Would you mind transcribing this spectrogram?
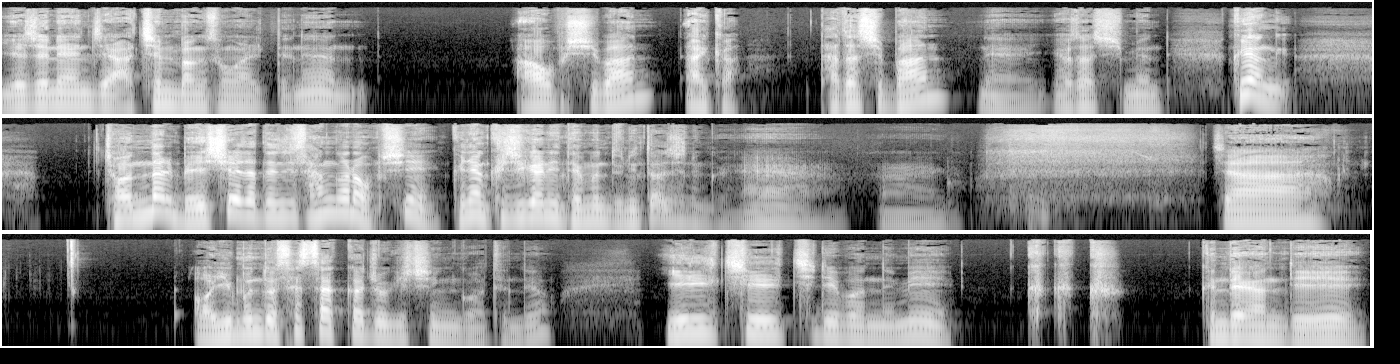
예전에 이제 아침 방송할 때는 9시 반? 아, 그니까 5시 반? 네, 6시면 그냥 전날 몇 시에 자든지 상관없이 그냥 그 시간이 되면 눈이 떠지는 거예요. 예. 예. 자, 어, 이분도 새싹 가족이신 것 같은데요. 1772번님이, 크크크. 근데 한디,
